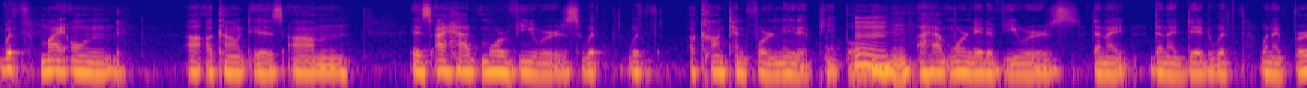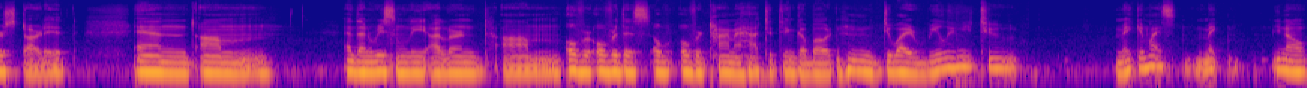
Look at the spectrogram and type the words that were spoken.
with my own uh, account is um, is I had more viewers with with a content for native people. I have more native viewers than I than I did with when I first started, and um, and then recently I learned um, over over this over, over time I had to think about hmm, do I really need to make it my make you know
